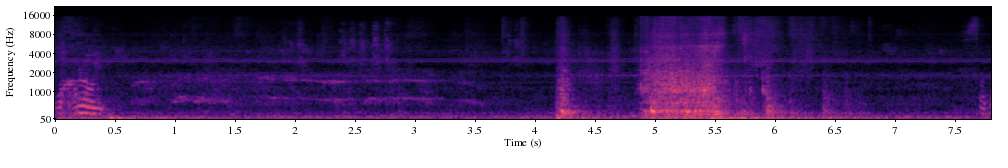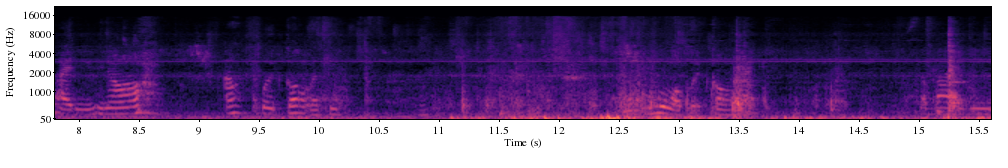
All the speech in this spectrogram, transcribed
ูกบักขลุยสบายดีพี่น้อง เอ้าเปิดกล้องแล้วสิหัวเปิดกล้องได้สบายดี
